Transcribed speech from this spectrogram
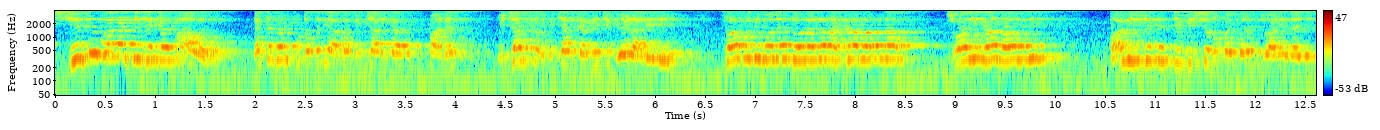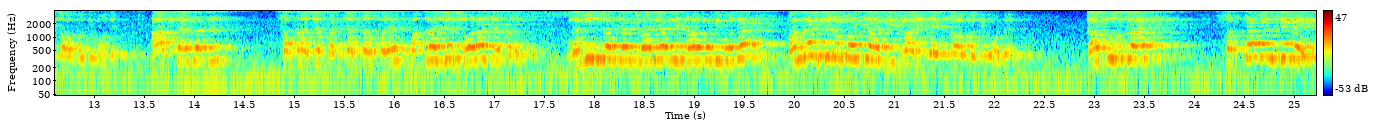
शेतीमालाचे जे काही भाव आहे याच्याकडे कुठंतरी आता विचार कर पाहण्याच विचार कर- विचार करण्याची वेळ आलेली आहे. सभापती महोदय दोन हजार अकरा बाराला ज्वारी काय भाव होती? बावीसशे ते तेवीसशे रुपयेपर्यंत ज्वारी जायची सभापती महोदय. आज काय जाते? सतराशे पंच्याहत्तर पर्यंत पंधराशे सोळाशे पर्यंत. नवीन जर काय ज्वारी आली सभापती महोदय पंधराशे रुपयाच्या आधी ज्वारी जाईल सभापती महोदय. कापूस काय? सत्तावनशे नाही.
